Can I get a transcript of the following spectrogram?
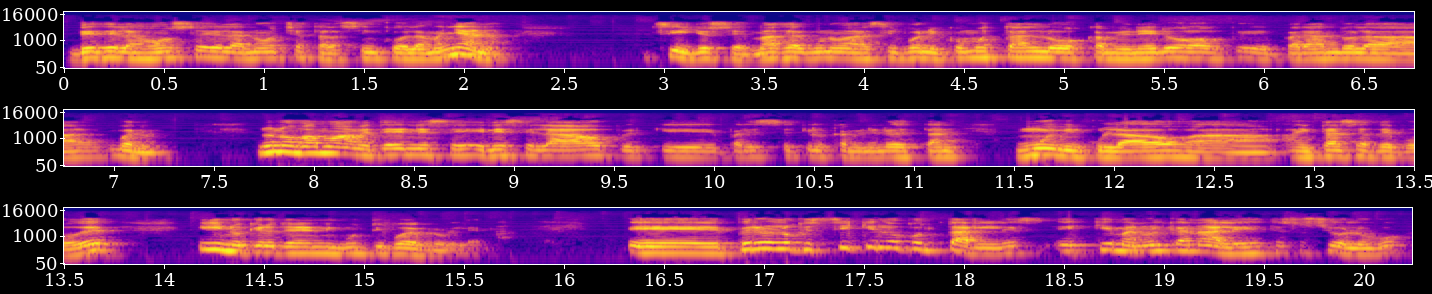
desde las 11 de la noche hasta las 5 de la mañana. Sí, yo sé, más de alguno va a decir, bueno, ¿y cómo están los camioneros parando la...? Bueno, no nos vamos a meter en ese, en ese lado porque parece que los camioneros están muy vinculados a, instancias de poder y no quiero tener ningún tipo de problema. Eh, pero lo que sí quiero contarles es que Manuel Canales, este sociólogo,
